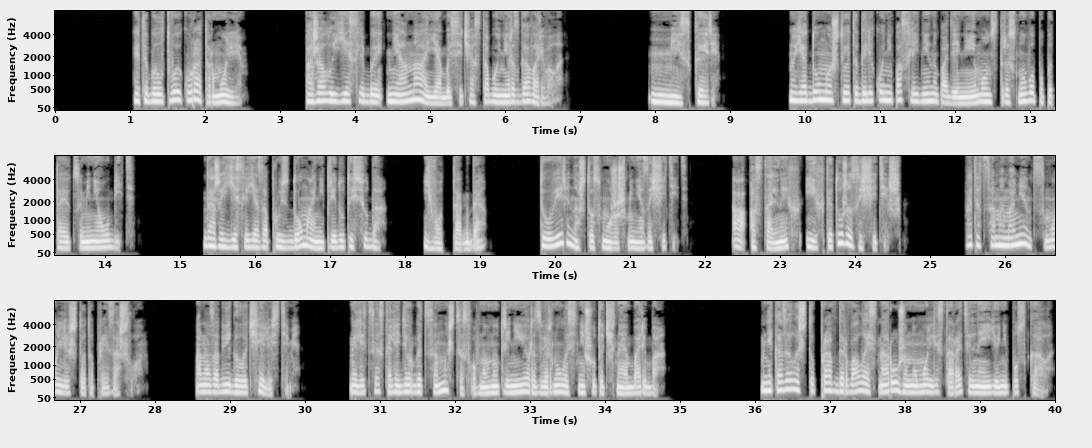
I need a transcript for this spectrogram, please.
Это был твой куратор, Молли. Пожалуй, если бы не она, я бы сейчас с тобой не разговаривала. Мисс Кэрри, но я думаю, что это далеко не последнее нападение, и монстры снова попытаются меня убить. Даже если я запрусь дома, они придут и сюда. И вот тогда ты уверена, что сможешь меня защитить? А остальных, их ты тоже защитишь? В этот самый момент с Молли что-то произошло. Она задвигала челюстями. На лице стали дергаться мышцы, словно внутри нее развернулась нешуточная борьба. Мне казалось, что правда рвалась наружу, но Молли старательно ее не пускала.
